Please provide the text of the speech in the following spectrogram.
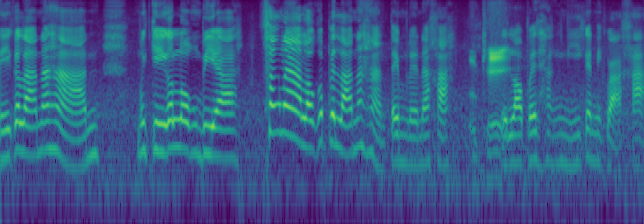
นี้ก็ร้านอาหาร เมื่อกี้ก็ลงเบียร์ข้างหน้าเราก็เป็นร้านอาหารเต็มเลยนะคะเดี๋ยวเราไปทางนี้กันดีกว่าค่ะ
